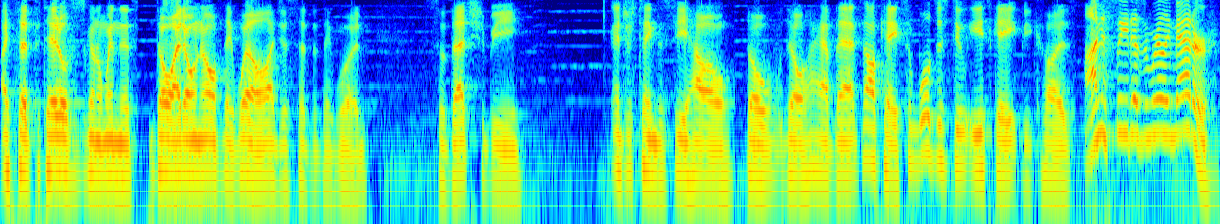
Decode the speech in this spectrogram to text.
I said Potatoes is going to win this, though I don't know if they will. I just said that they would. So that should be interesting to see how they'll, they'll have that. Okay, so we'll just do Eastgate because honestly, it doesn't really matter.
